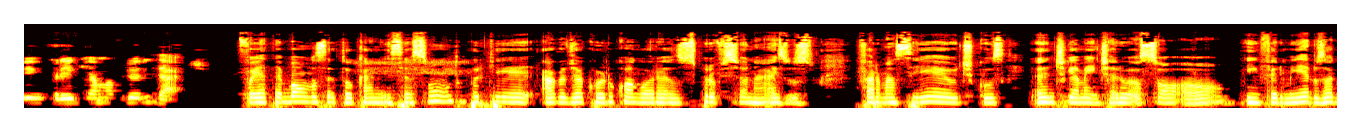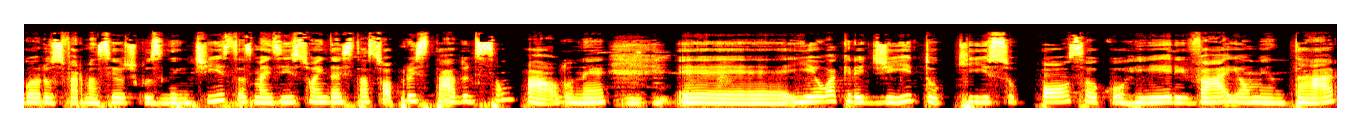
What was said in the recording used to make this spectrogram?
eu creio que é uma prioridade. Foi até bom você tocar nesse assunto, porque, de acordo com agora os profissionais, os farmacêuticos, antigamente eram só enfermeiros, agora os farmacêuticos e dentistas, mas isso ainda está só para o estado de São Paulo, né? Uhum. É, e eu acredito que isso possa ocorrer e vai aumentar,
